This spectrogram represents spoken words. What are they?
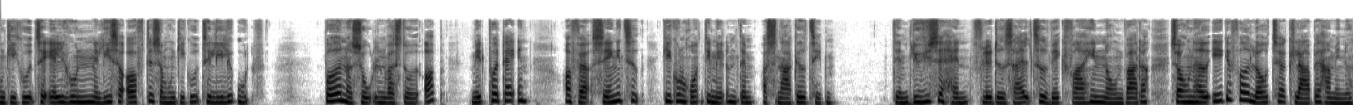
Hun gik ud til elhundene lige så ofte, som hun gik ud til lille ulv. Både når solen var stået op, midt på dagen, og før sengetid gik hun rundt imellem dem og snakkede til dem. Den lyse han flyttede sig altid væk fra hende, når hun var der, så hun havde ikke fået lov til at klappe ham endnu.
